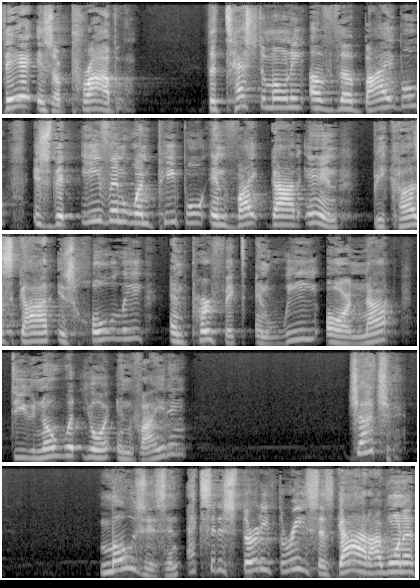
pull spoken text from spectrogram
there is a problem. The testimony of the Bible is that even when people invite God in, because God is holy and perfect and we are not, do you know what you're inviting? Judgment. Moses in Exodus 33 says, God, I want to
